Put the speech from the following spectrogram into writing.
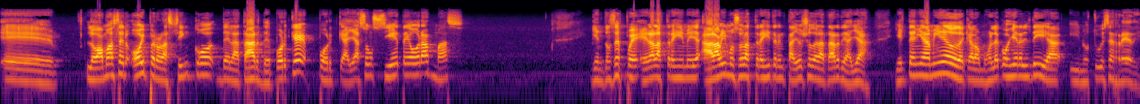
eh, lo vamos a hacer hoy, pero a las 5 de la tarde. ¿Por qué? Porque allá son 7 horas más. Y entonces, pues, era las 3 y media. Ahora mismo son las 3 y 38 de la tarde allá. Y él tenía miedo de que a lo mejor le cogiera el día y no estuviese ready.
